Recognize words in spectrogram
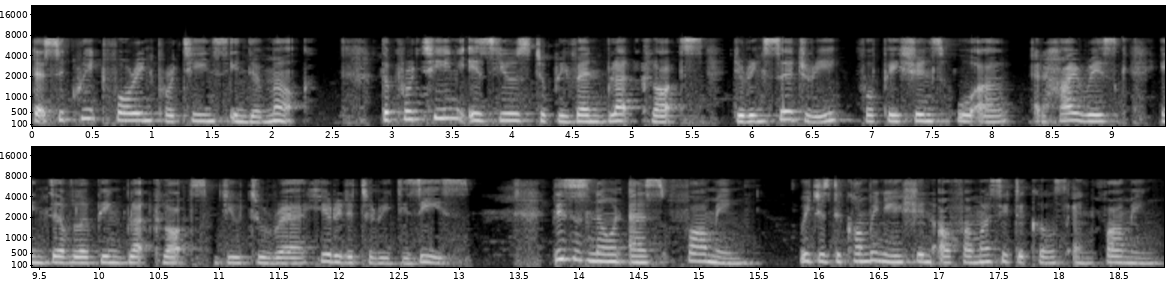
that secrete foreign proteins in their milk. The protein is used to prevent blood clots during surgery for patients who are at high risk in developing blood clots due to rare hereditary disease. This is known as pharming, which is the combination of pharmaceuticals and farming.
